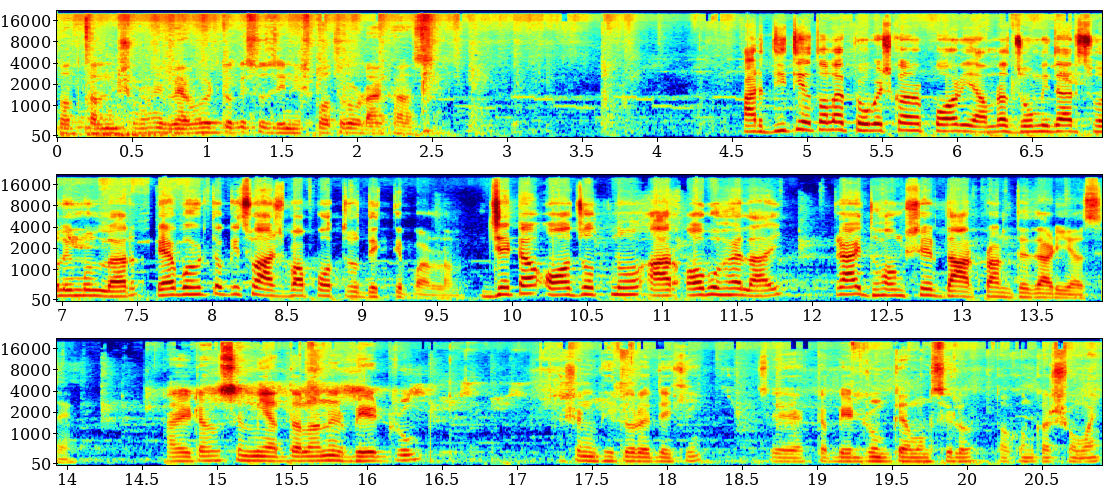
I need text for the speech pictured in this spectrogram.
তৎকালীন সময়ে ব্যবহৃত কিছু জিনিসপত্র রাখা আছে। আর দ্বিতীয় তলায় প্রবেশ করার পরই আমরা জমিদার সলিমুল্লার ব্যবহৃত কিছু আসবাবপত্র দেখতে পারলাম, যেটা অযত্ন আর অবহেলায় প্রায় ধ্বংসের দ্বার প্রান্তে দাঁড়িয়ে আছে। আর এটা হচ্ছে মিয়াদ দালানের বেডরুম। আসেন ভিতরে দেখি যে একটা বেডরুম কেমন ছিল তখনকার সময়।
